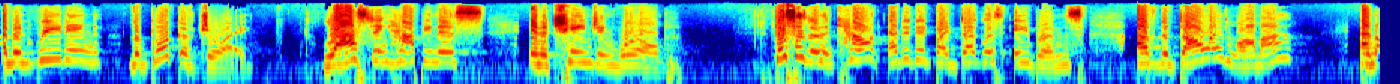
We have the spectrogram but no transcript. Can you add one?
I've been reading the book of joy, Lasting Happiness in a Changing World. This is an account edited by Douglas Abrams of the Dalai Lama and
